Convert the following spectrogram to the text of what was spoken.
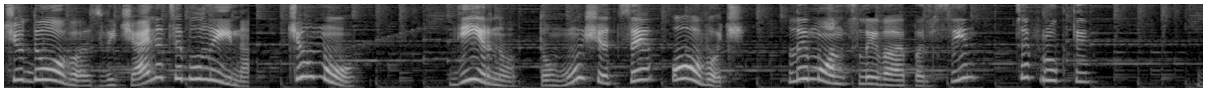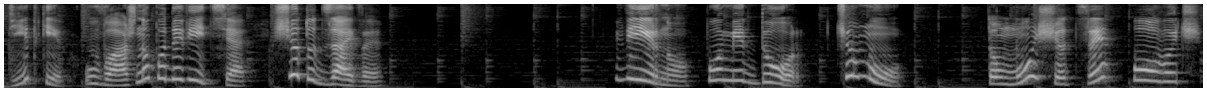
Чудово, звичайна цибулина. Чому? Вірно, тому що це овоч. Лимон, слива, апельсин це фрукти. Дітки, уважно подивіться, що тут зайве. Вірно, помідор. Чому? Тому що це овоч.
